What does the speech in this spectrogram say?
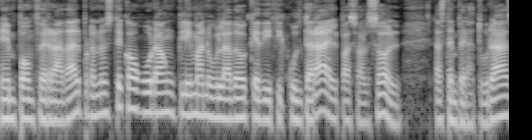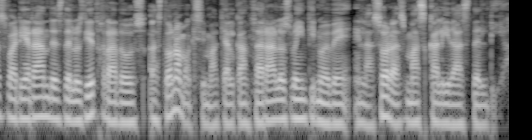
En Ponferrada, el pronóstico augura un clima nublado que dificultará el paso al sol. Las temperaturas variarán desde los 10 grados hasta una máxima que alcanzará los 29 en las horas más cálidas del día.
